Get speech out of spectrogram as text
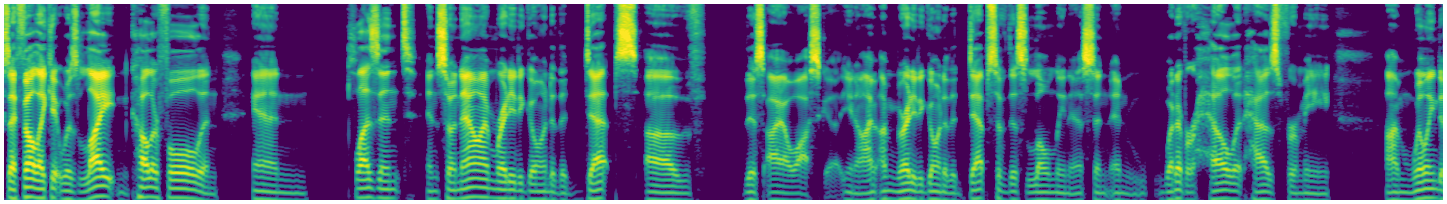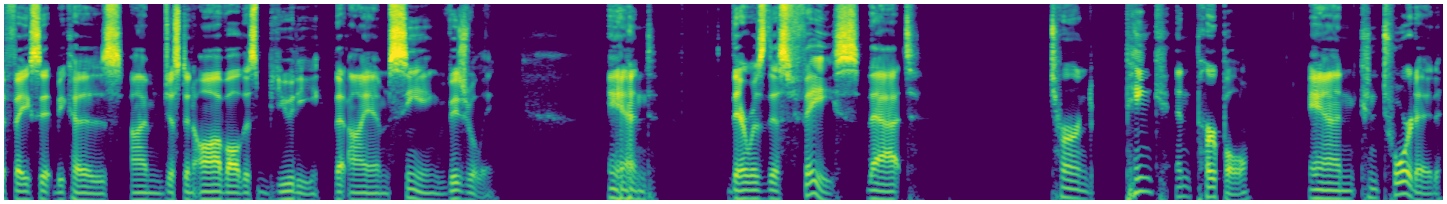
Because I felt like it was light and colorful and, and pleasant. And so now I'm ready to go into the depths of this ayahuasca. You know, I'm, I'm ready to go into the depths of this loneliness and, and whatever hell it has for me. I'm willing to face it because I'm just in awe of all this beauty that I am seeing visually. And there was this face that turned pink and purple and contorted.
